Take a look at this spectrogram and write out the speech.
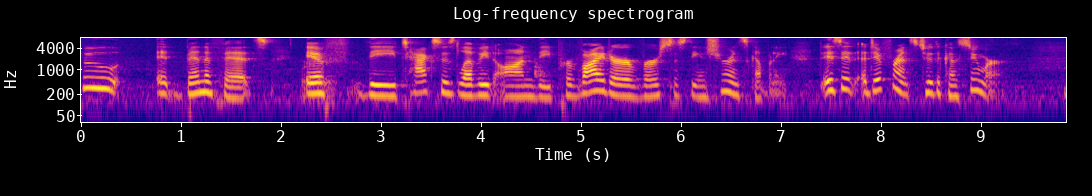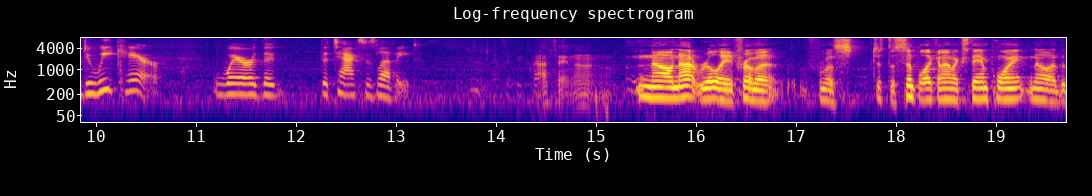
who it benefits if the tax is levied on the provider versus the insurance company. Is it a difference to the consumer? Do we care where the, the tax is levied? I'd say no. No, not really. From a from a s- just a simple economic standpoint, no. The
